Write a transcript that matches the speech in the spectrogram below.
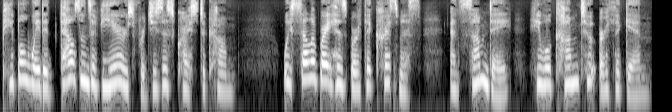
People waited thousands of years for Jesus Christ to come. We celebrate his birth at Christmas, and someday he will come to earth again.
